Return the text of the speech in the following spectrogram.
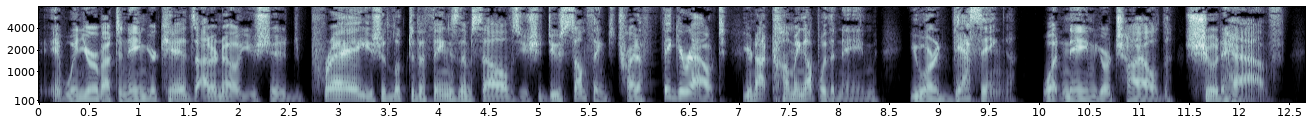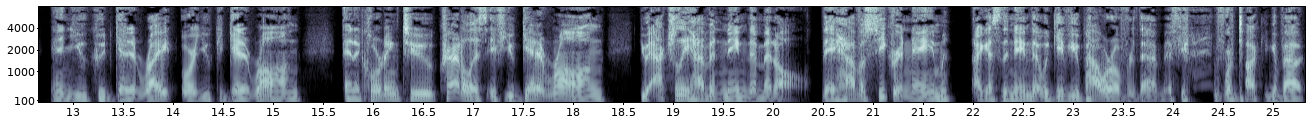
it, when you're about to name your kids, I don't know, you should pray. You should look to the things themselves. You should do something to try to figure out. You're not coming up with a name. You are guessing what name your child should have. And you could get it right or you could get it wrong. And according to Cratylus, if you get it wrong, you actually haven't named them at all. They have a secret name. I guess the name that would give you power over them. If you, if we're talking about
